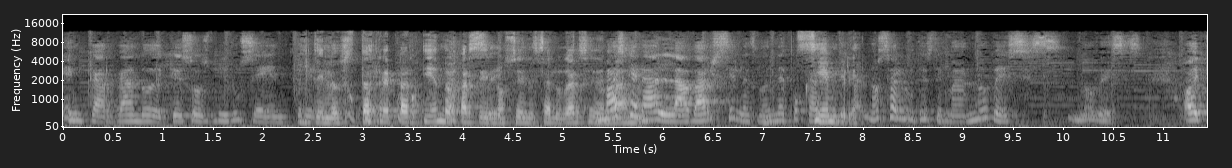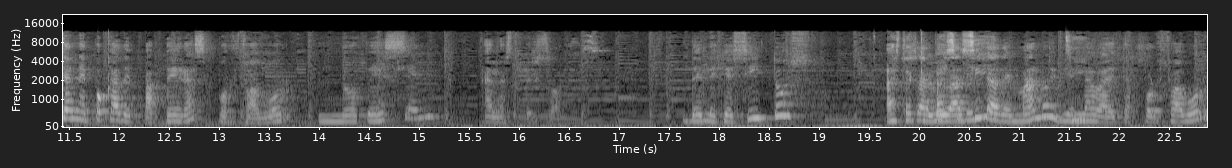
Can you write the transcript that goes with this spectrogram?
encargando de que esos virus se entren. Y te los estás repartiendo, aparte, no sé, de saludarse de mano. Más que nada, lavarse las manos en época de gripa. No saludes de mano, no beses, no beses. Ahorita en época de paperas, por favor, no besen a las personas. De lejecitos Hasta Saludadita de mano y bien la lavadita. Por favor,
